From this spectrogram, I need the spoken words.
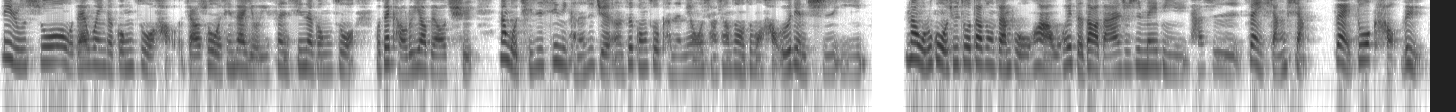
例如说，我在问一个工作好，假如说我现在有一份新的工作，我在考虑要不要去，那我其实心里可能是觉得，嗯，这工作可能没有我想象中的这么好，我有点迟疑。那我如果我去做大众占卜的话，我会得到的答案就是 maybe 他是再想想，再多考虑。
